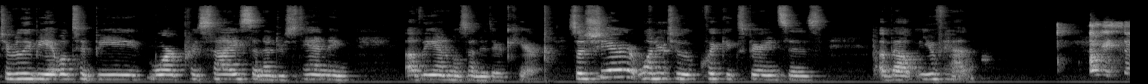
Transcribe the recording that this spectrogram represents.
to really be able to be more precise and understanding of the animals under their care so share one or two quick experiences about what you've had Okay, so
